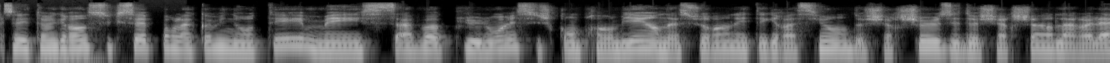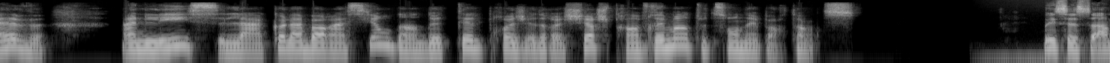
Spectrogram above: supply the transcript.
C'est un grand succès pour la communauté, mais ça va plus loin, si je comprends bien, en assurant l'intégration de chercheuses et de chercheurs de la relève. Annelise, la collaboration dans de tels projets de recherche prend vraiment toute son importance. Oui, c'est ça.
